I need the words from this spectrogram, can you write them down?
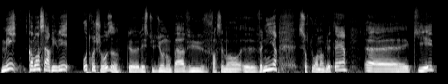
Mais commence à arriver autre chose que les studios n'ont pas vu forcément euh, venir, surtout en Angleterre, euh, qui est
